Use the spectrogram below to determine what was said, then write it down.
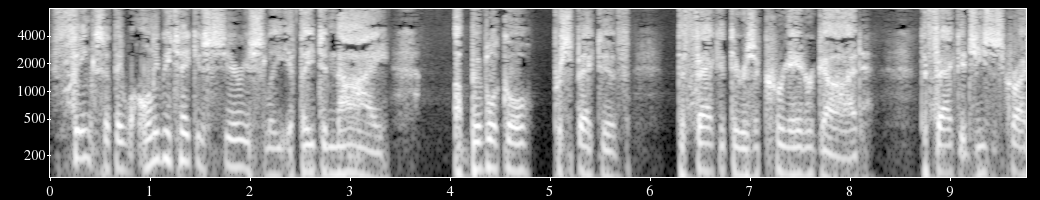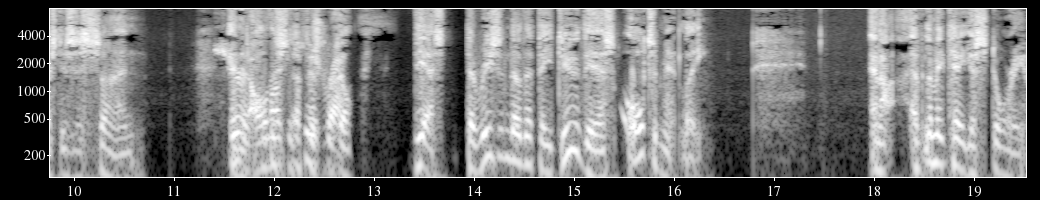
thinks that they will only be taken seriously if they deny a biblical perspective, the fact that there is a creator God, the fact that Jesus Christ is his son, Sure, and that all this stuff is suicide. real. Yes, the reason though that they do this ultimately, and I, let me tell you a story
